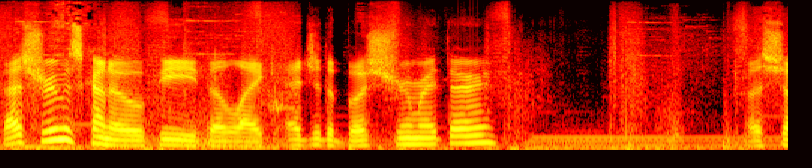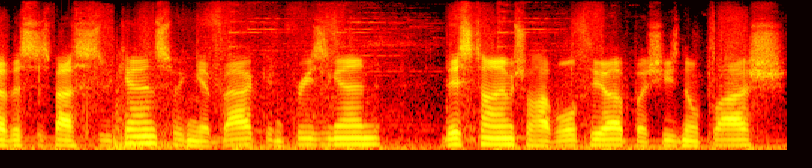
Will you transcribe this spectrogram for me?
That shroom is kind of OP, the like edge of the bush shroom right there. Let's shove this as fast as we can so we can get back and freeze again. This time she'll have ulti up, but she's no flash.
